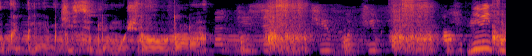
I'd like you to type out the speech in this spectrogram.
Укрепляем кисти для мощного удара. Дивіться,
